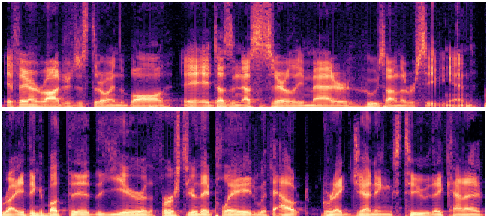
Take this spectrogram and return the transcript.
if Aaron Rodgers is throwing the ball, it doesn't necessarily matter who's on the receiving end. Right. You think about the the year, the first year they played without Greg Jennings too. They kind of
